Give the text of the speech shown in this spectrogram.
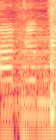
I can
